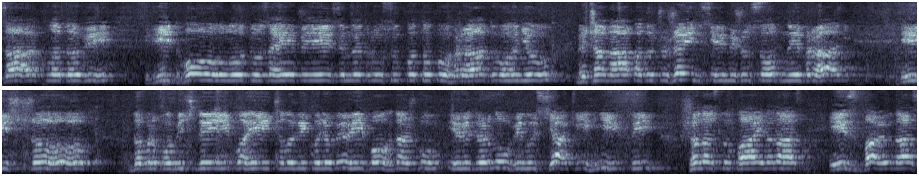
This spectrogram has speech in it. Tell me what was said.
закладові від голоду, загибелі, землетрусу, потопу, граду, вогню, меча нападу чужинців, міжособної брані, і щоб добропомічний і благий чоловіколюбивий Бог наш був, і відвернув він усякий гнів свій, що наступає на нас, і збавив нас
